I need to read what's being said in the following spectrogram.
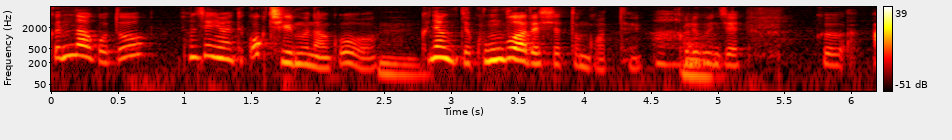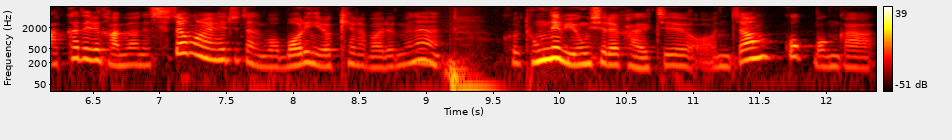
끝나고도 선생님한테 꼭 질문하고 음. 그냥 이제 공부하듯이 했던 것 같아. 아. 그리고 이제 그 아카데미 가면 수정을 해주잖아요. 뭐 머리 이렇게 해라 말하면은 그 동네 미용실에 갈지 언정 꼭 뭔가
